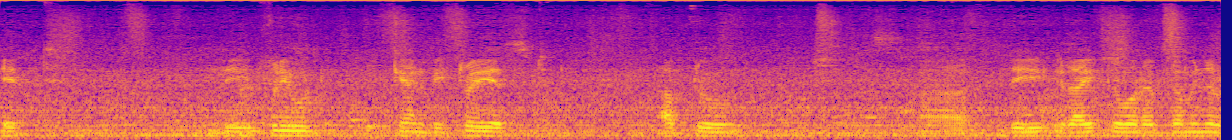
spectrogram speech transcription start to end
It, the fluid can be traced up to uh, the right lower abdominal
